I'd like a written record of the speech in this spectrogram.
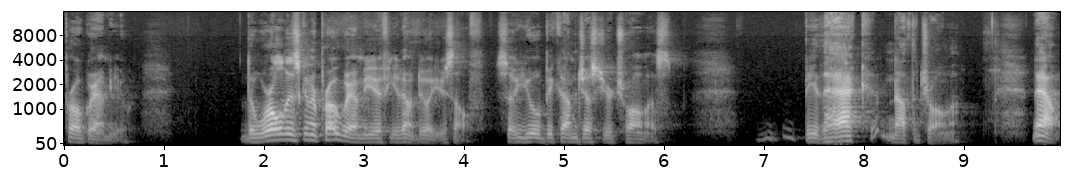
program you. The world is going to program you if you don't do it yourself. So you will become just your traumas. Be the hack, not the trauma. Now,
